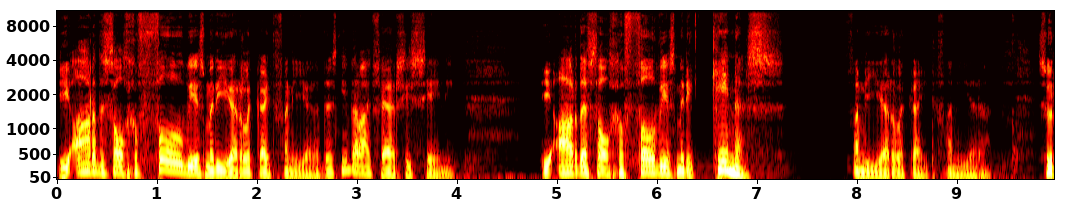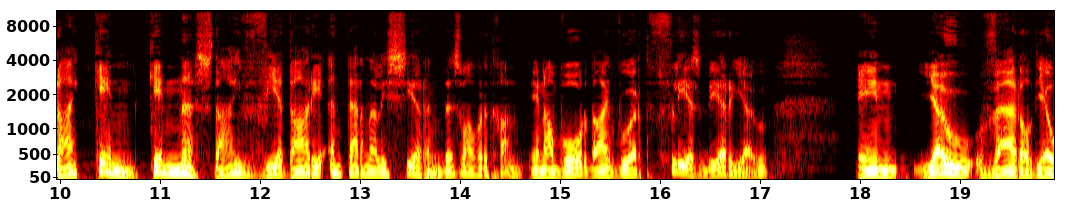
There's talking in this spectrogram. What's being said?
die aarde sal gevul wees met die heerlikheid van die Here. Dis nie wat daai versie sê nie. Die aarde sal gevul wees met die kennis van die heerlikheid van die Here. So daai ken, kennis, daai weet, daai internalisering, dis waaroor dit gaan. En dan word daai woord vlees deur jou en jou wêreld, jou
